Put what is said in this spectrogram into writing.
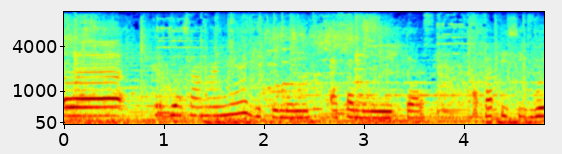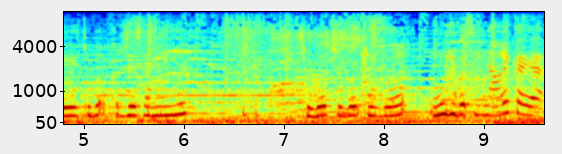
uh, kerjasamanya gitu mon. Apa monitor? Apa PC gue? Coba kerjasamanya. Coba coba coba. Ini juga sinyalnya kayak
